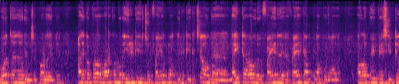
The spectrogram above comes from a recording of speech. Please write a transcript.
ஓத்தாக தான் இருந்துச்சு போனதுக்கு அதுக்கப்புறம் வழக்கம் போல இருட்டிடுச்சு ஒரு ஃபைவ் ஓ கிளாக் இருட்டிடுச்சு அவங்க நைட்டான ஒரு ஃபயர் ஃபயர் கேம்ப்லாம் போடுவாங்க. அவங்க போய் பேசிட்டு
